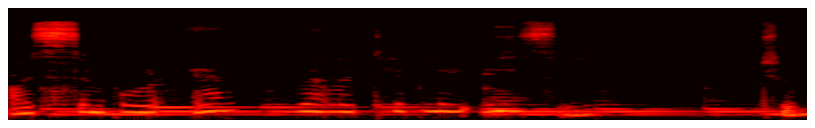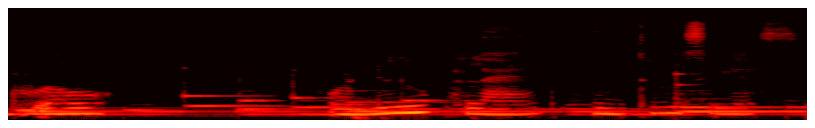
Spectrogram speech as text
are simple and relatively easy to grow for new plant enthusiasts.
